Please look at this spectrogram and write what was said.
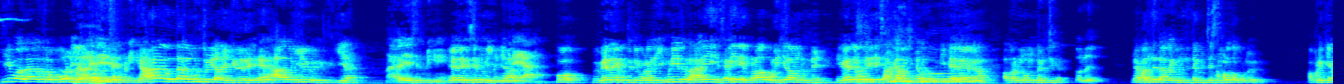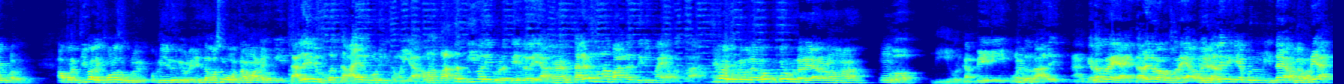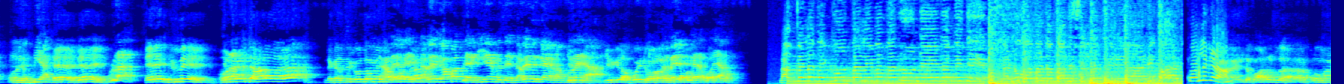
தீபாவளி நேரத்துல பண்ணிக்கிறேன். நானே ஒத்தாங்க மூணு துணி அழைக்கிறது ஆளால் லீவ் எடுத்துருக்கியா நான் வேலையை ரிசைன் பண்ணிக்கிறேன். வேலை ரிசைன் பண்ணிக்கியா இல்லையா? போ வேலையை விட்டு நீ உடனே இம்மிடியா நானே இந்த சனியை எப்படாவது ஒழிக்கலாம்னு இருந்தேன் நீ வேலையை விட்டு சாக்கா வச்சு கிளம்பு. நீ வேலையே வேணாம். அப்புறம் இன்னொன்று தெரிஞ்சுக்க. சொல்லு. நான் வந்து நாளைக்கு வந்து இந்த மிச்ச சம்பளத்தை கொடு. அப்படி கேட்கக்கூடாது. அப்புறம் தீபாவளி போனதை அப்படி எதுவும். எந்த மசூரும் உனக்கு தரமாட்டேன். என் தலைவன் முகத்து ஆயிரம் கோடிக்கு சமையா? அவனை பார்த்தா தீபாவளி கூட தேவையா ஆ. தலைவன் முன்னா பார்த்தா தெரியுமா அவனுக்கு தீபாவளி புக்கர் கொண்டாடு யாரும் வேணாமா ம். ஓ நீ ஒரு கம்பெனி ஒரு ஆளு. நான் கிளம்புறையா என் தலைவனை பார்க்க போறியா உன் ஏய். தலைவன் எங்கேயா பொறுமை இந்த அவன் எப்படியா உனக்கு எப்படியா. டேய். நில்லு. ஆடாத. இந்த கத்திரிக்கோள். தலைவன் காப்பாத்த நீ ஏன் தலைவன் இருக்கா நான் போறையா இருக்குடா போயிட்டு இருக்கா போயா. ஆ, இந்த பாடல்ல போமா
